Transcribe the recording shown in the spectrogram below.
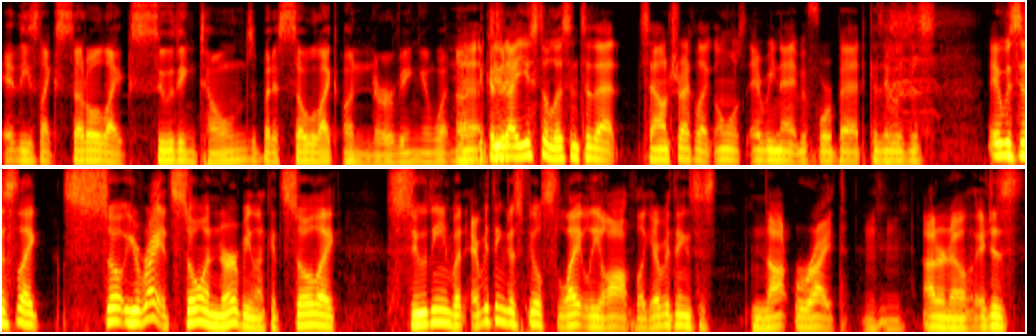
these like subtle like soothing tones, but it's so like unnerving and whatnot. Yeah, because dude, it- I used to listen to that soundtrack like almost every night before bed because it was just, it was just like so. You're right. It's so unnerving. Like it's so like soothing, but everything just feels slightly off. Like everything's just not right. Mhm. I don't know. It just,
